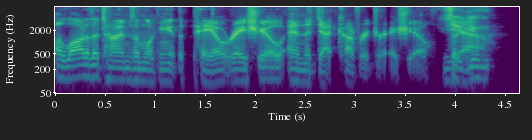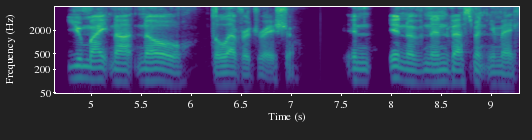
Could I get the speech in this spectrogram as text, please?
a lot of the times I'm looking at the payout ratio and the debt coverage ratio. So Yeah. you you might not know the leverage ratio in in of an investment you make.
